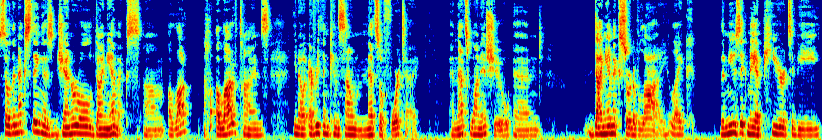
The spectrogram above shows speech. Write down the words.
so the next thing is general dynamics. Um, a lot, a lot of times, you know, everything can sound mezzo forte, and that's one issue. And dynamics sort of lie. Like the music may appear to be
